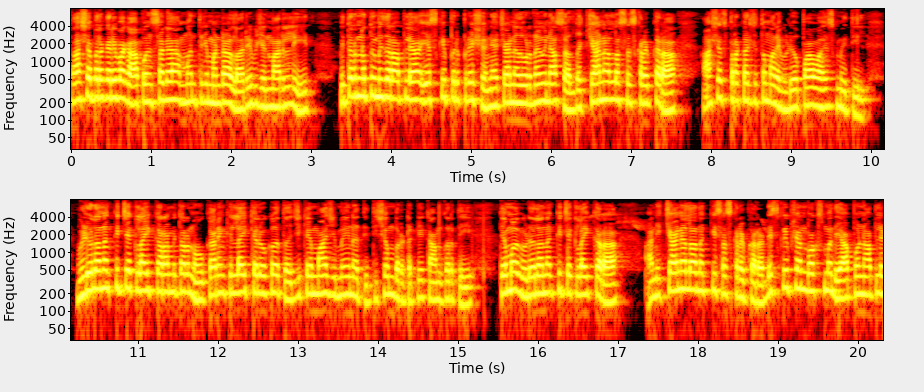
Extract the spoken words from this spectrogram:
तर अशा प्रकारे बघा आपण सगळ्या मंत्रिमंडळाला रिव्हिजन मारले मित्रांनो तुम्ही जर आपल्या एस के प्रिपरेशन या चॅनलवर नवीन असाल तर चॅनलला सबस्क्राईब करा. अशाच प्रकारचे तुम्हाला व्हिडिओ पाहायला मिळतील. व्हिडिओला नक्कीच एक लाईक करा मित्रांनो कारण की लाईक केलं कळतं जी काही माझी मेहनत आहे ती शंभर टक्के काम करते. त्यामुळे व्हिडिओला नक्कीच एक लाईक करा. आणि चॅनलला नक्की सबस्क्राईब करा. डिस्क्रिप्शन बॉक्समध्ये आपण आपल्या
